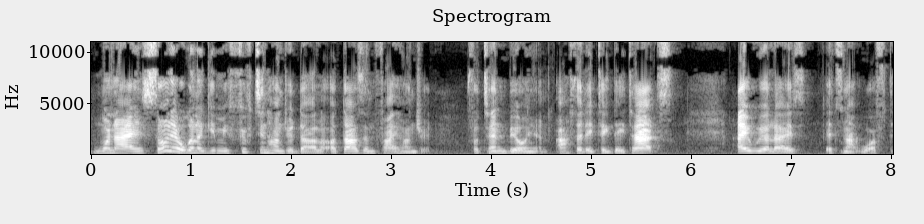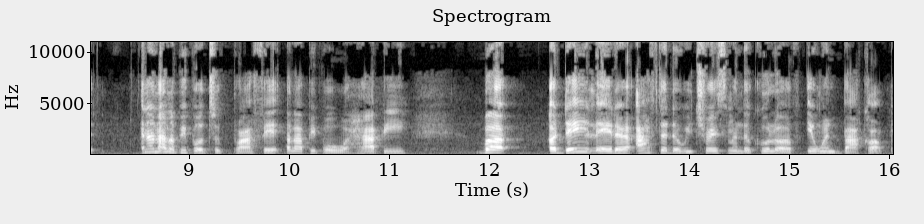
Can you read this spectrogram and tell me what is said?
when I saw they were gonna give me fifteen hundred dollar, a thousand five hundred for 10 billion after they take their tax, I realized it's not worth it. And a lot of people took profit. A lot of people were happy. But a day later, after the retracement, the cool off, it went back up.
